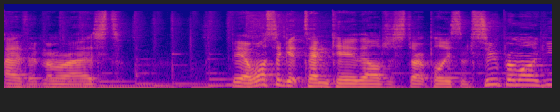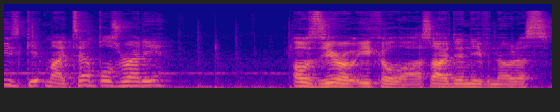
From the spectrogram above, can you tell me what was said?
I have it memorized. But yeah, once I get 10k, then I'll just start placing super monkeys, get my temples ready. Oh, zero eco loss. Oh, I didn't even notice.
